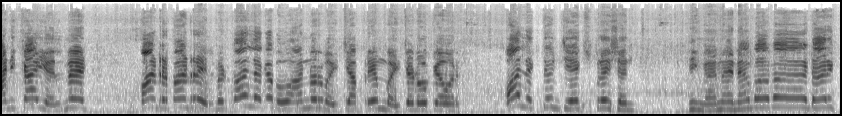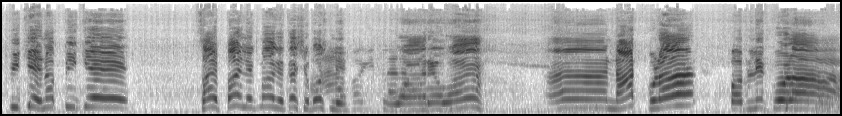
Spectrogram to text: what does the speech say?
आणि काय हेल्मेट पांढरे पांढरे हेल्मेट पाहिलं का भाऊ? अण्णर भाईच्या प्रेम भाईच्या डोक्यावर. पाहिलं का त्यांची एक्सप्रेशन नाही ना बाबा डायरेक्ट पीके ना पीके साहेब पाहिले मागे कसे बसले? ना. वा रे वा. आ, नाथ कुळा पब्लिक गोळा.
